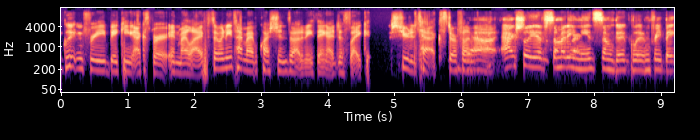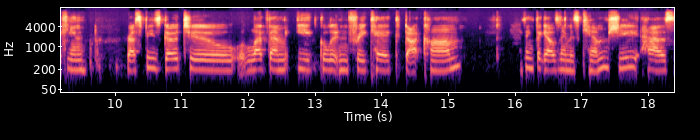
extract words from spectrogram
gluten-free baking expert in my life. So anytime I have questions about anything, I just like shoot a text or if I'm Yeah, actually if somebody needs some good gluten-free baking recipes, go to letthemeatglutenfreecake.com think the gal's name is Kim. She has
